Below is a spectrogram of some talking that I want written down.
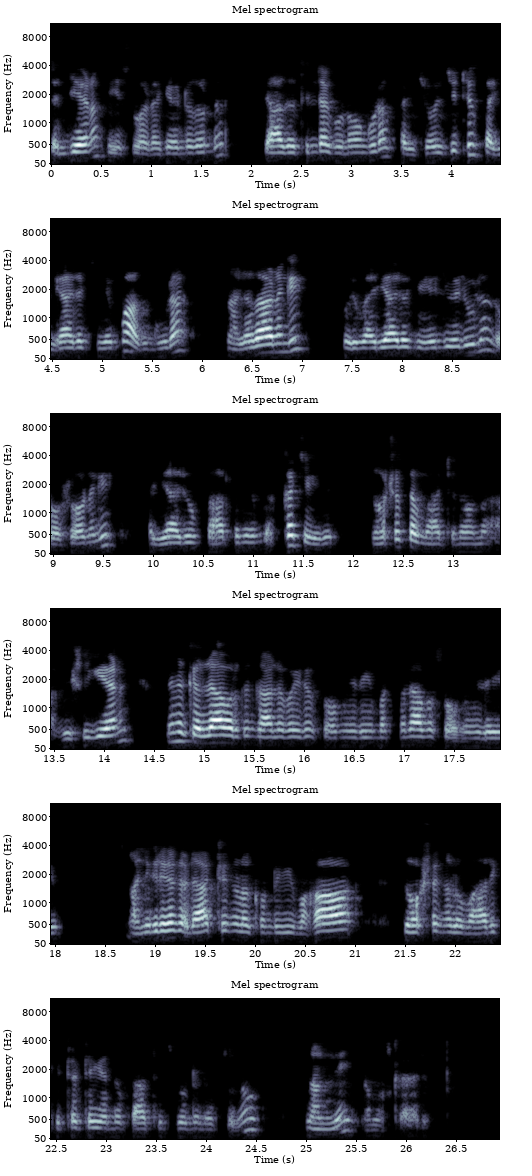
സെൻഡ് ചെയ്യണം. ഫീസ് അടയ്ക്കേണ്ടതുണ്ട് ജാതകത്തിന്റെ ഗുണവും കൂടെ പരിശോധിച്ചിട്ട് പരിഹാരം ചെയ്യുമ്പോൾ അതും കൂടെ നല്ലതാണെങ്കിൽ ഒരു പരിഹാരവും ചെയ്യേണ്ടി വരില്ല ദോഷമാണെങ്കിൽ പരിഹാരവും പ്രാർത്ഥനയും ഒക്കെ ചെയ്ത് ദോഷത്തെ മാറ്റണമെന്ന് അപേക്ഷിക്കുകയാണ്. നിങ്ങൾക്ക് എല്ലാവർക്കും കാലഭൈരവ സ്വാമിയുടെയും പത്മനാഭ സ്വാമിയുടെയും അനുഗ്രഹ കടാക്ഷങ്ങളെ കൊണ്ട് ഈ മഹാ ദോഷങ്ങൾ മാറി കിട്ടട്ടെ എന്ന് പ്രാർത്ഥിച്ചുകൊണ്ട് നിർത്തുന്നു. നന്ദി നമസ്കാരം.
